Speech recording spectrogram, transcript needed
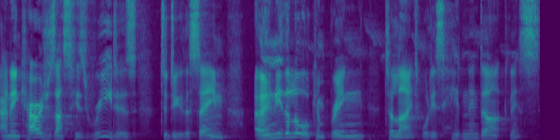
and encourages us, his readers, to do the same. Only the Lord can bring to light what is hidden in darkness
